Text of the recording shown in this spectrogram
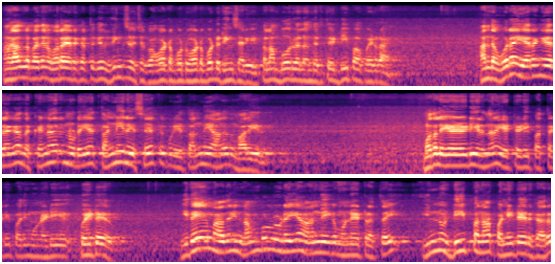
அந்த காலத்தில் பார்த்தீங்கன்னா உரை இறக்கிறதுக்கு ரிங்ஸ் வச்சுருப்பாங்க. ஓட்டை போட்டு ஓட்டை போட்டு ரிங்ஸ் இறங்கி இப்போல்லாம் போர்வெல் வந்து எடுத்து டீப்பாக போயிடுறாங்க. அந்த உரை இறங்க இறங்க அந்த கிணறினுடைய தண்ணீரை சேர்க்கக்கூடிய தன்மையானது மாறிடுது. முதல்ல ஏழு அடி இருந்தனா எட்டு அடி பத்து அடி பதிமூணு அடி போயிட்டே இருக்கும். இதே மாதிரி நம்மளுடைய ஆன்மீக முன்னேற்றத்தை இன்னும் டீப்பனாக பண்ணிகிட்டே இருக்காரு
